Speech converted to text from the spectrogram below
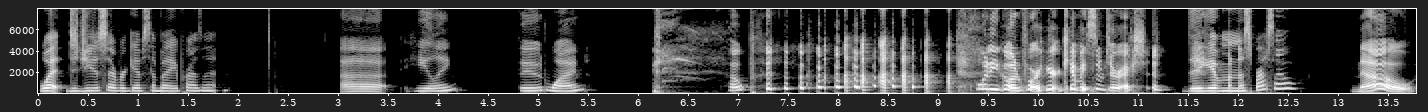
What did Jesus ever give somebody a present? Uh, healing, food, wine, hope. what are you going for here? Give me some direction. Did he give him an espresso? No.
